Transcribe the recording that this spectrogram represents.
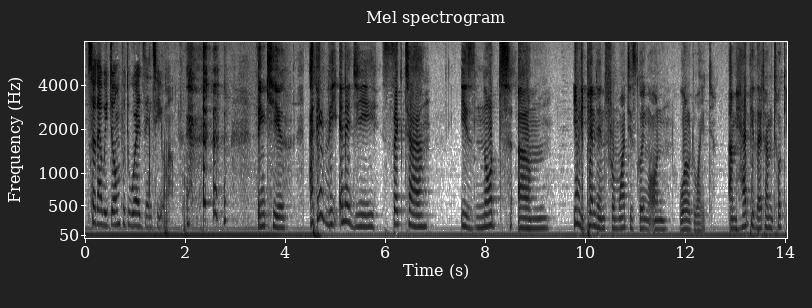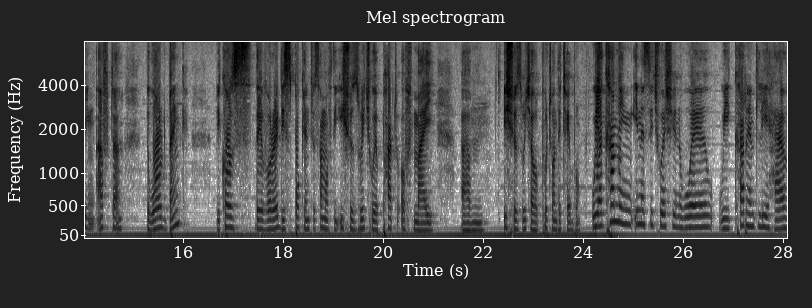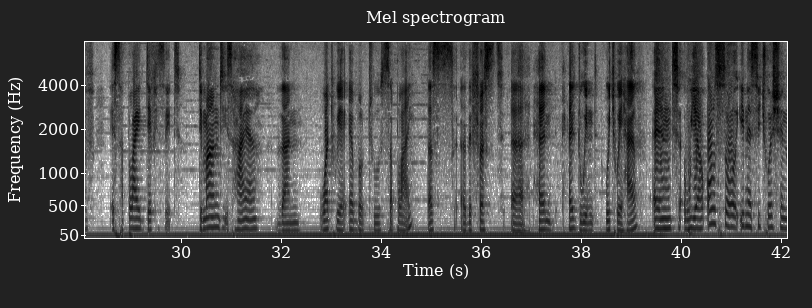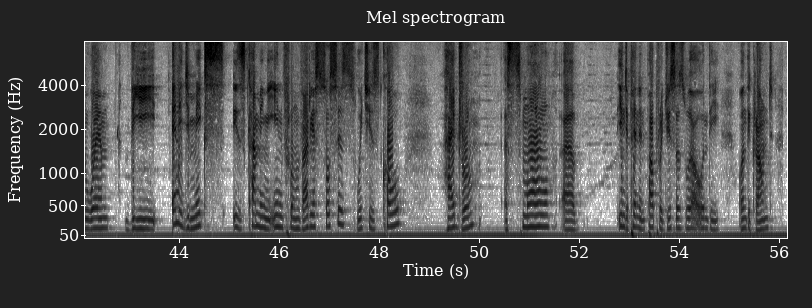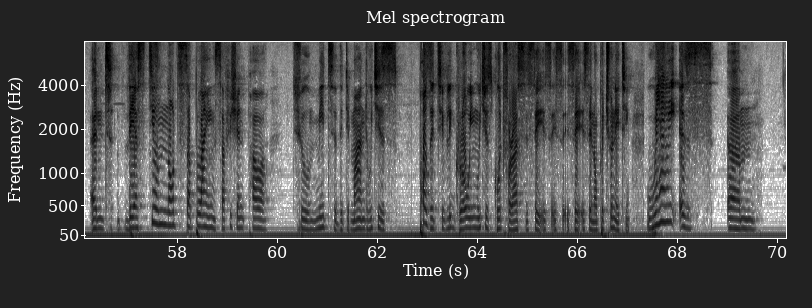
So that we don't put words into your mouth. Thank you. I think the energy sector is not um, independent from what is going on worldwide. I'm happy that I'm talking after the World Bank because they've already spoken to some of the issues which were part of my um, issues which I'll put on the table. We are coming in a situation where we currently have a supply deficit. Demand is higher than what we are able to supply. That's uh, the first uh, hand, headwind which we have. And we are also in a situation where the energy mix is coming in from various sources, which is coal, hydro, small uh, independent power producers who are on the on the ground, and they are still not supplying sufficient power to meet the demand, which is positively growing, which is good for us. It's, a, it's, it's, it's, a, it's an opportunity. We, as um,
